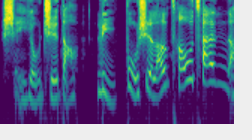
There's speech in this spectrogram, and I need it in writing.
谁又知道礼部侍郎曹参呢？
